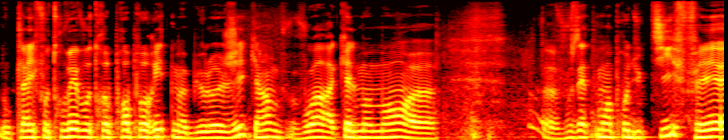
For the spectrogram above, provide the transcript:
Donc là, il faut trouver votre propre rythme biologique, hein, voir à quel moment vous êtes moins productif et...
